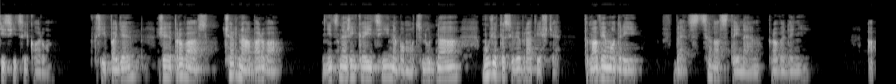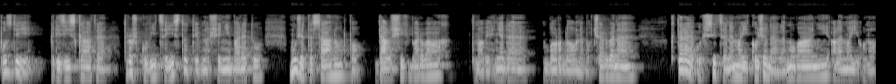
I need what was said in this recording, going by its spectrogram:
tisíci korun. V případě, že je pro vás černá barva nic neříkající nebo moc nudná, můžete si vybrat ještě tmavě modrý ve zcela stejném provedení. A později, kdy získáte trošku více jistoty v nošení baretu, můžete sáhnout po dalších barvách, tmavě hnědé, bordo nebo červené, které už sice nemají kožené lemování, ale mají ono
